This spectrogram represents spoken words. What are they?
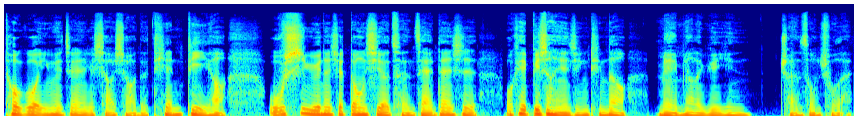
透过因为这样一个小小的天地哈，无视于那些东西的存在，但是我可以闭上眼睛听到美妙的乐音传送出来。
